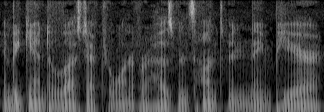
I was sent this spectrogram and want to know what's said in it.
and began to lust after one of her husband's huntsmen named Pierre.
